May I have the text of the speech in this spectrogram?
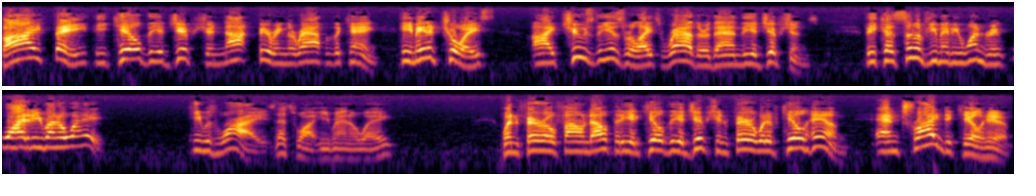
By faith, he killed the Egyptian, not fearing the wrath of the king. He made a choice. I choose the Israelites rather than the Egyptians. Because some of you may be wondering, why did he run away? He was wise. That's why he ran away. When Pharaoh found out that he had killed the Egyptian, Pharaoh would have killed him and tried to kill him.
